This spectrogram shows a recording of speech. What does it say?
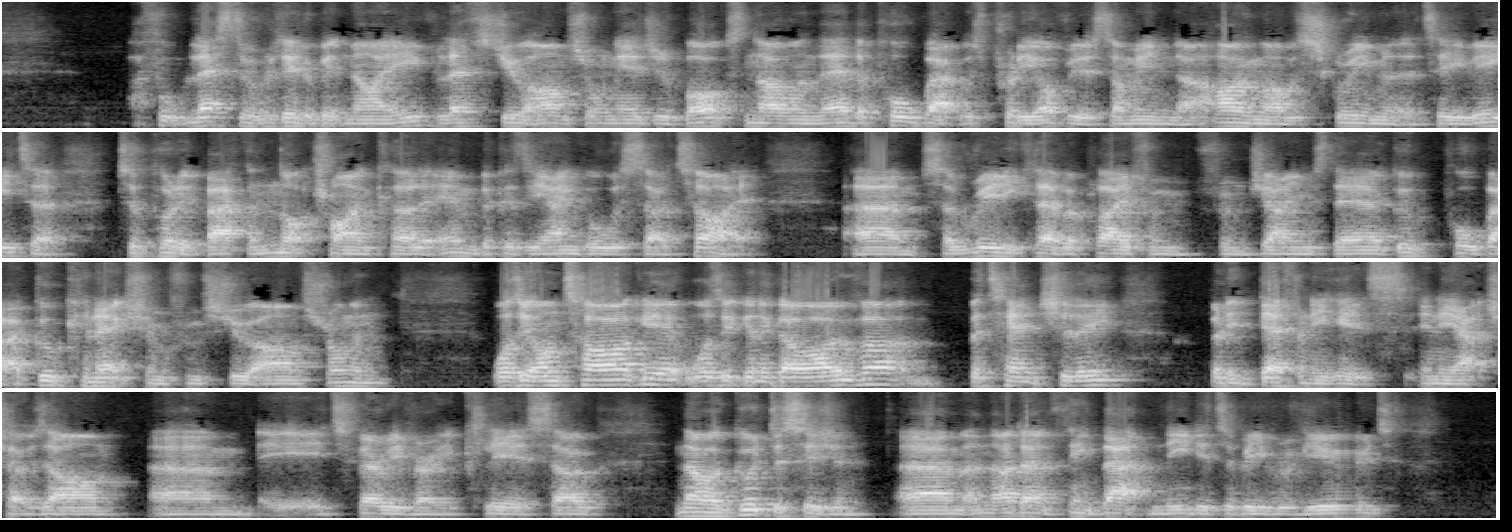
I thought Leicester were a little bit naive, left Stuart Armstrong on the edge of the box, no one there. The pullback was pretty obvious. I mean, at home, I was screaming at the TV to, to put it back and not try and curl it in because the angle was so tight. Um, so, really clever play from, from James there. Good pullback, good connection from Stuart Armstrong. And was it on target? Was it going to go over? Potentially, but it definitely hits Iheanacho's arm. Um, it's very, very clear. So, no, a good decision. Um, and I don't think that needed to be reviewed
